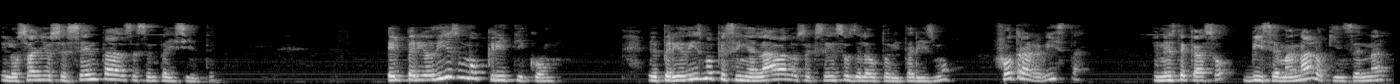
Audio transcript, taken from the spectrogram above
en los años 60 al 67, el periodismo crítico, el periodismo que señalaba los excesos del autoritarismo, fue otra revista, en este caso bisemanal o quincenal,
